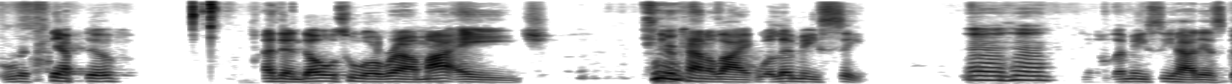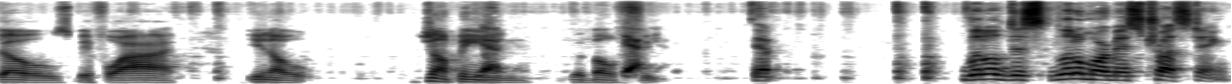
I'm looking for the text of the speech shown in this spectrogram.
receptive. And then those who are around my age, they're kind of like, well, let me see. mm-hmm. You know, let me see how this goes before I, you know, jump in Yeah. with both Yeah. feet. Yep. Little dis- little more mistrusting.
